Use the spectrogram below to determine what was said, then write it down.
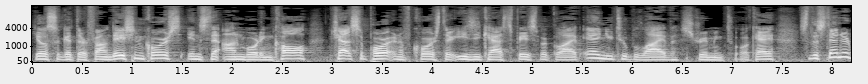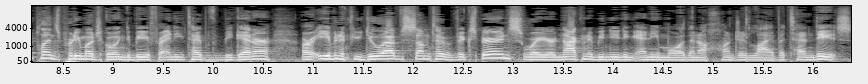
You also get their foundation course, instant onboarding call, chat support, and of course their EasyCast Facebook Live and YouTube live streaming tool. Okay. So the standard plan is pretty much going to be for any type of beginner, or even if you do have some type of experience where you're not going to be needing any more than 100 live attendees.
